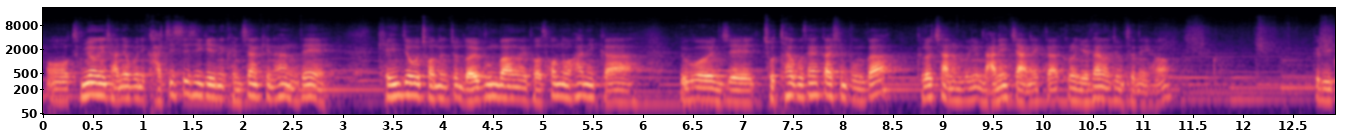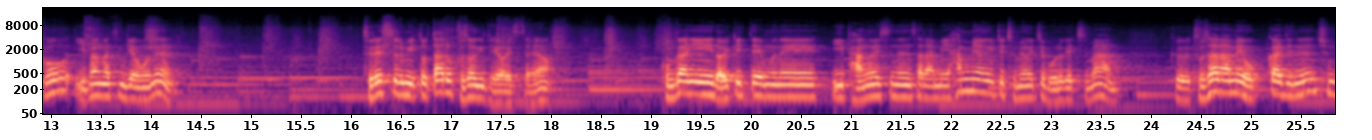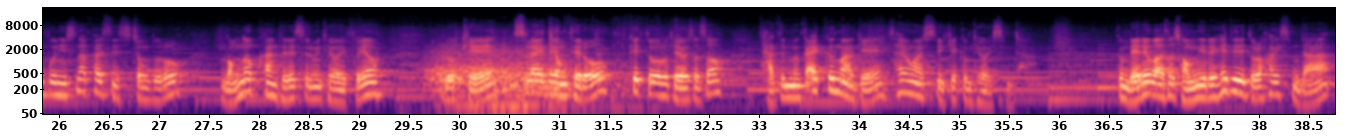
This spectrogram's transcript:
어, 두 명의 자녀분이 같이 쓰시기에는 괜찮긴 한데 개인적으로 저는 좀 넓은 방을 더 선호하니까 이걸 이제 좋다고 생각하신 분과 그렇지 않은 분이 나뉘지 않을까 그런 예상은 좀 드네요. 그리고 이 방 같은 경우는 드레스룸이 또 따로 구성이 되어 있어요. 공간이 넓기 때문에 이 방을 쓰는 사람이 한 명일지 두 명일지 모르겠지만 그 두 사람의 옷까지는 충분히 수납할 수 있을 정도로 넉넉한 드레스룸이 되어 있고요. 이렇게 슬라이드 형태로 포켓도어로 되어 있어서 닫으면 깔끔하게 사용할 수 있게끔 되어 있습니다. 그럼 내려가서 정리를 해드리도록 하겠습니다.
